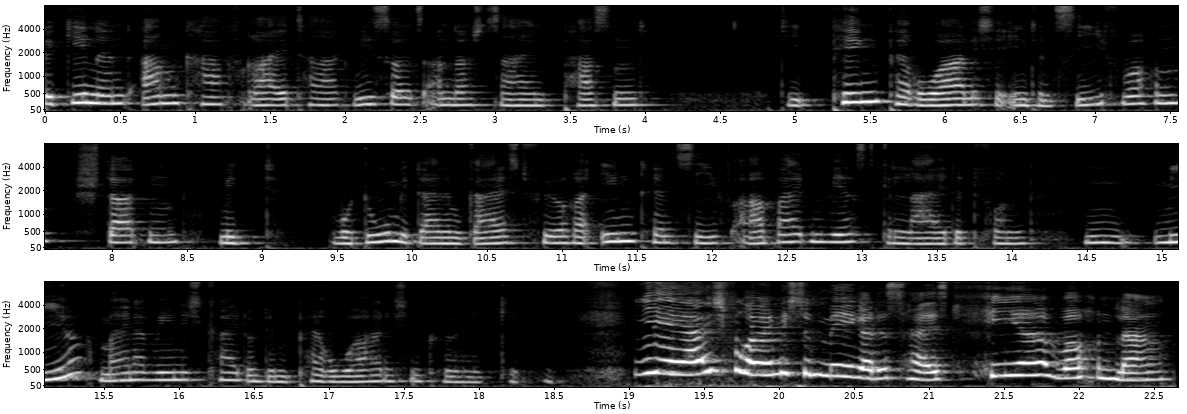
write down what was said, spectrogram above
beginnend am Karfreitag, wie soll es anders sein, passend, die Ping-peruanische Intensivwochen starten, mit, wo du mit deinem Geistführer intensiv arbeiten wirst, geleitet von mir, meiner Wenigkeit und dem peruanischen König Gibi. Yeah, ich freue mich schon mega. Das heißt, vier Wochen lang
